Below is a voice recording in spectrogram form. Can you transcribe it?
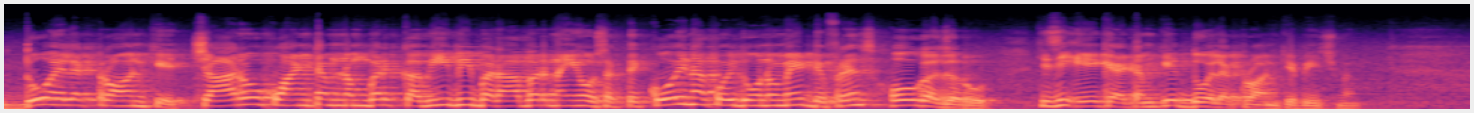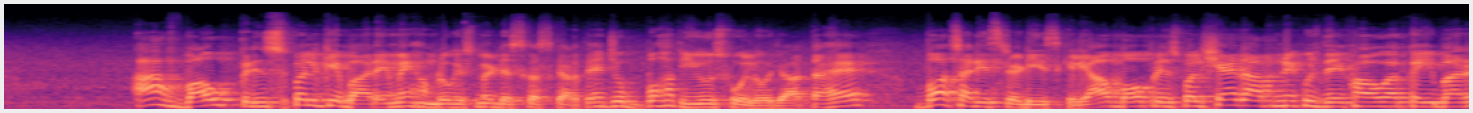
दो इलेक्ट्रॉन के, चारों क्वांटम नंबर कभी भी बराबर नहीं हो सकते। कोई ना कोई दोनों में डिफरेंस होगा ज़रूर। किसी एक एटम के, दो इलेक्ट्रॉन के बीच में। आफ बाउ प्रिंसिपल के बारे में हम लोग इसमें डिस्कस करते हैं, जो बहुत यूजफुल हो जाता है बहुत सारी स्टडीज़ के लिए। आफ बाउ प्रिंसिपल, शायद आपने कुछ देखा होगा कई बार,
